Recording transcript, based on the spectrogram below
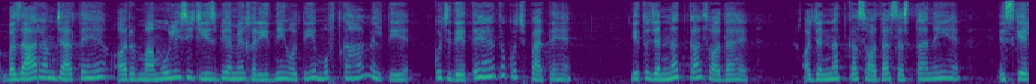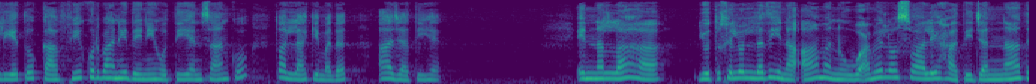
بازار ہم جاتے ہیں اور معمولی سی چیز بھی ہمیں خریدنی ہوتی ہے، مفت کہاں ملتی ہے؟ کچھ دیتے ہیں تو کچھ پاتے ہیں۔ یہ تو جنت کا سودا ہے۔ اور جنت کا سودا سستا نہیں ہے۔ اس کے لیے تو کافی قربانی دینی ہوتی ہے انسان کو، تو اللہ کی مدد آ جاتی ہے۔ ان اللہ یدخل الذین آمنوا وعملوا الصالحات جنات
